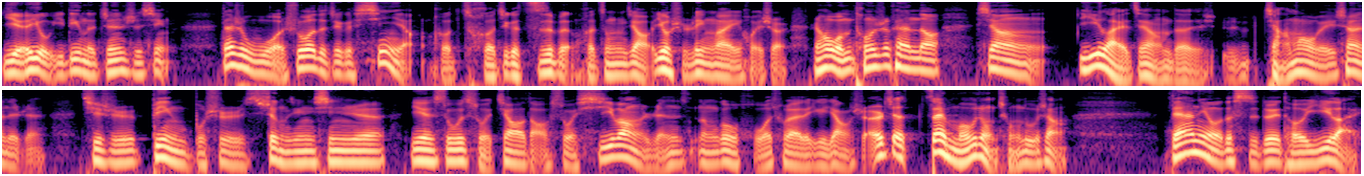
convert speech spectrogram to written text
也有一定的真实性。但是我说的这个信仰和和这个资本和宗教又是另外一回事儿。然后我们同时看到像伊莱这样的假冒为善的人，其实并不是圣经新约耶稣所教导、所希望人能够活出来的一个样式，而且在某种程度上。Daniel 的死对头伊莱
